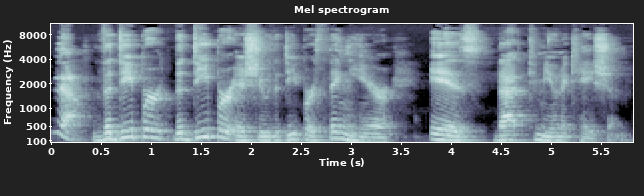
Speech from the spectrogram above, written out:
Yeah. The deeper the deeper issue, the deeper thing here is that communication.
